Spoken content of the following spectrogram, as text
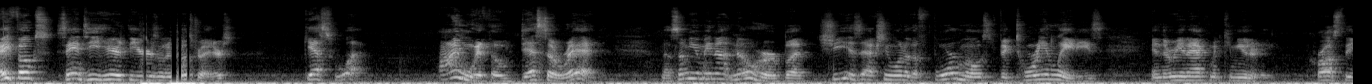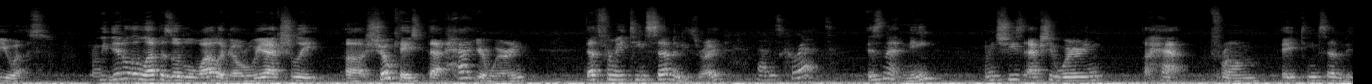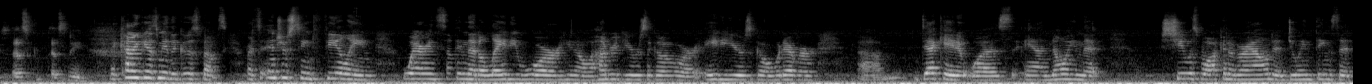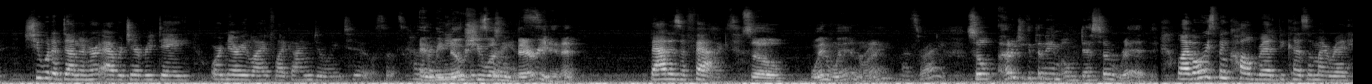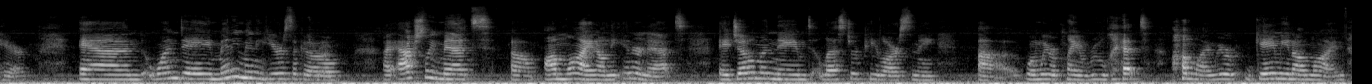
Hey folks, Santee here at the Arizona Ghostriders. Guess what? I'm with Odessa Red. Now, some of you may not know her, but she is actually one of the foremost Victorian ladies in the reenactment community across the U.S. We did a little episode a little while ago where we actually uh, showcased that hat you're wearing. That's from 1870s, right? That is correct. Isn't that neat? I mean, she's actually wearing a hat from 1870s. That's that's neat. It kind of gives me the goosebumps. It's an interesting feeling wearing something that a lady wore, you know, 100 years ago or 80 years ago, whatever um, decade it was, and knowing that she was walking around and doing things that she would have done in her average, everyday, ordinary life, like I'm doing too. So it's kind and of. And we know she experience. wasn't buried in it. That is a fact. So win-win, right? That's right. So how did you get the name Odessa Red? Well, I've always been called Red because of my red hair. And one day, many, many years ago. I actually met um, online on the internet a gentleman named Lester P. Larceny uh, when we were playing roulette online. We were gaming online.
